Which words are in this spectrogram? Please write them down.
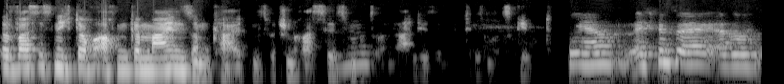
was es nicht doch auch in Gemeinsamkeiten zwischen Rassismus und Antisemitismus gibt. Ja, ich finde, also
